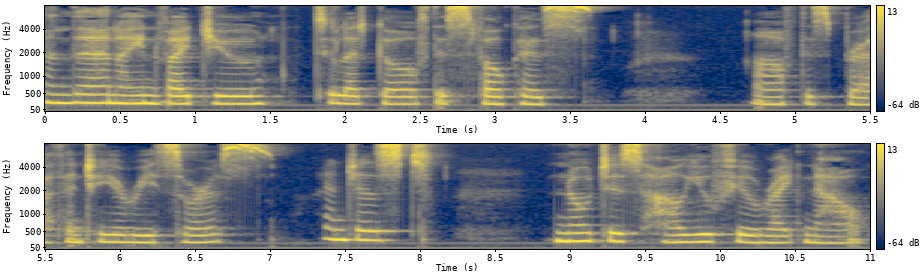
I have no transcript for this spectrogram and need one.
And then I invite you to let go of this focus of this breath into your resource and just notice how you feel right now,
